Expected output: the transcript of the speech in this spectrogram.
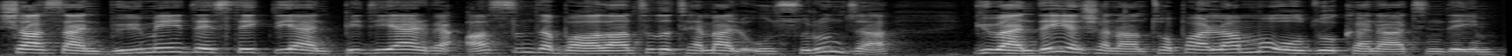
Şahsen büyümeyi destekleyen bir diğer ve aslında bağlantılı temel unsurun da güvende yaşanan toparlanma olduğu kanaatindeyim.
